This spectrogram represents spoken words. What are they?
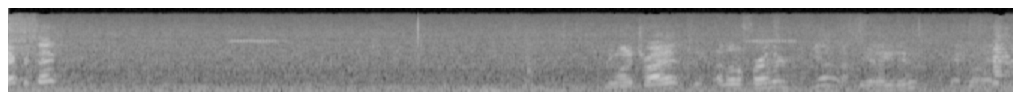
there for a sec. You want to try it a little further? Yeah. See how you do? Okay, go ahead.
